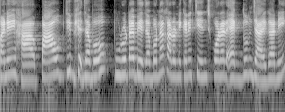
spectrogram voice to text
মানে ওই হা, পা অবধি ভেজাবো, পুরোটা ভেজাবো না, কারণ এখানে চেঞ্জ করার একদম জায়গা নেই।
